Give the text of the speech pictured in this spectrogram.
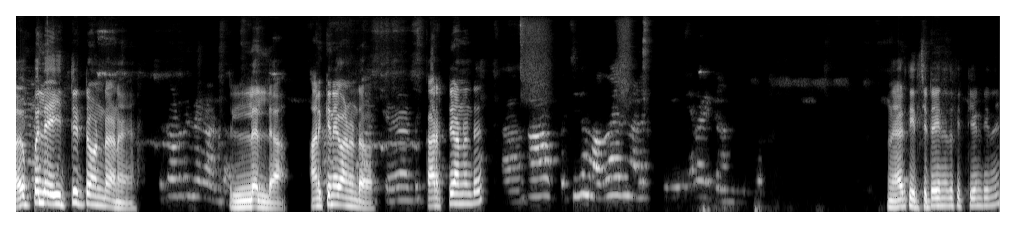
അതിപ്പോ ലൈറ്റ് ഇട്ടോണ്ടാണ്. ഇല്ലല്ല. അനക്കിനെ കാണണ്ടോ കറക്റ്റ് കാണുന്നുണ്ട്? കാണുന്നു നേരെ തിരിച്ചിട്ട് കഴിഞ്ഞത് ഫിറ്റ് ചെയ്യേണ്ടിന്ന്?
